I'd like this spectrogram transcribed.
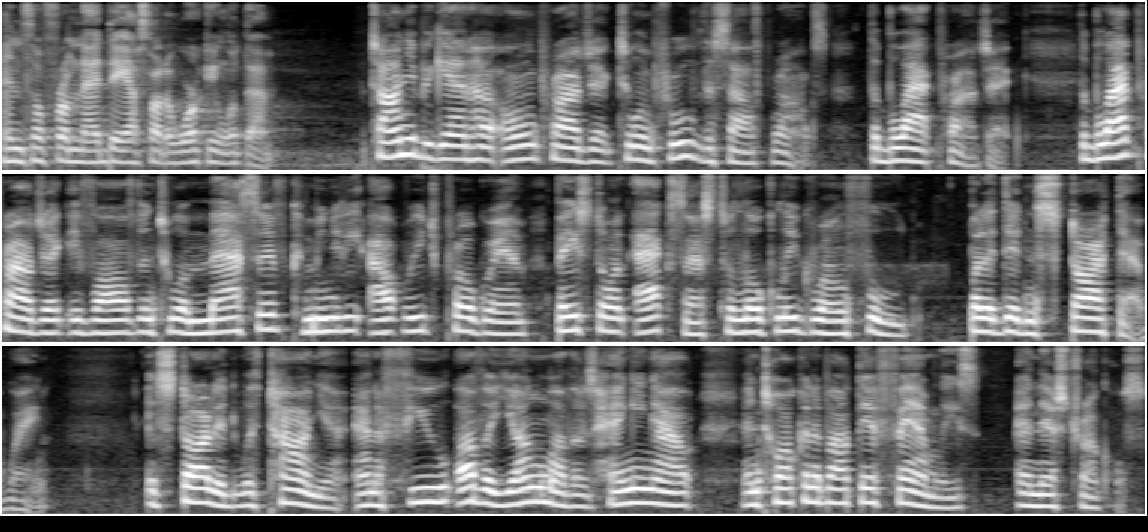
And so from that day, I started working with them. Tanya began her own project to improve the South Bronx, the Black Project. The Black Project evolved into a massive community outreach program based on access to locally grown food. But it didn't start that way. It started with Tanya and a few other young mothers hanging out and talking about their families and their struggles.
